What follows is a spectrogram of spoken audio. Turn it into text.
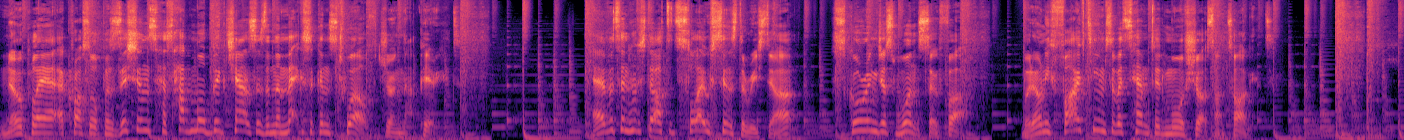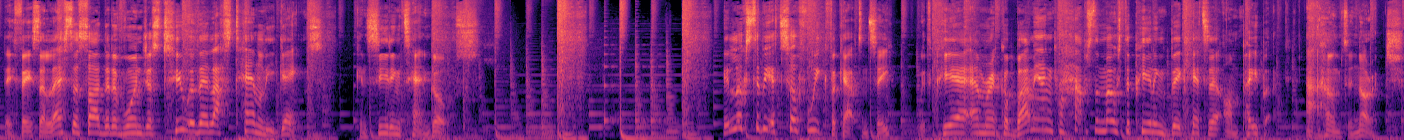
No player across all positions has had more big chances than the Mexicans' 12 during that period. Everton have started slow since the restart, scoring just once so far, but only 5 teams have attempted more shots on target. They face a Leicester side that have won just 2 of their last 10 league games, conceding 10 goals. It looks to be a tough week for captaincy, with Pierre-Emerick Aubameyang perhaps the most appealing big hitter on paper, at home to Norwich.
